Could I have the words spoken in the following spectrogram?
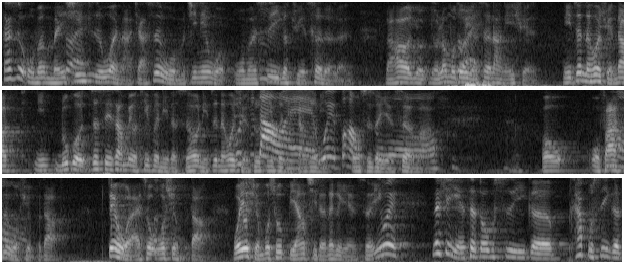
但是我们扪心自问啊，假设我们今天我我们是一个决策的人，嗯、然后有有那么多颜色让你选。你真的会选到你？如果这世界上没有 Tiffany 的时候，你真的会选出 Tiffany 当做你公司的颜色吗？我、欸、我，我发誓我选不到。对我来说，我选不到，我也选不出比昂奇的那个颜色，因为那些颜色都是一个，它不是一个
